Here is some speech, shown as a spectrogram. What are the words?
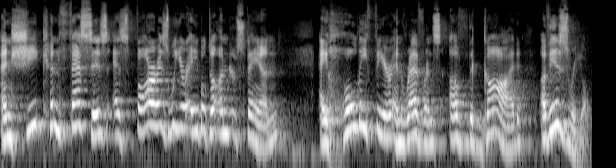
And she confesses, as far as we are able to understand, a holy fear and reverence of the God of Israel.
